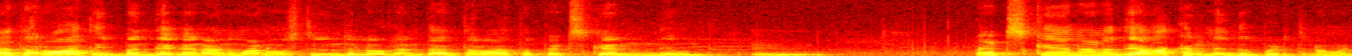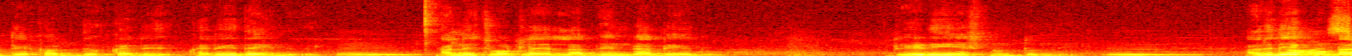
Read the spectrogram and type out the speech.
ఆ తర్వాత ఇబ్బందే కానీ అనుమానం వస్తుంది ఇందులో కానీ దాని తర్వాత పెట్ స్కాన్ ఉందే ఉంది. పెట్ స్కాన్ అన్నది ఆఖరణ ఎందుకు పెడుతున్నామంటే ఖరీదు ఖరీ ఖరీదైనది. అన్ని చోట్ల లభ్యంగా లేదు. రేడియేషన్ ఉంటుంది. అది లేకుండా.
